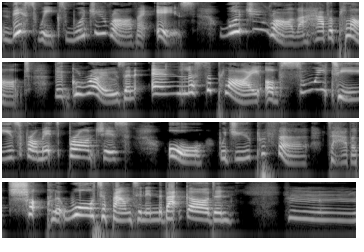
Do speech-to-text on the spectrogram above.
This week's Would You Rather is Would you rather have a plant that grows an endless supply of sweeties from its branches? Or would you prefer to have a chocolate water fountain in the back garden? Hmm.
